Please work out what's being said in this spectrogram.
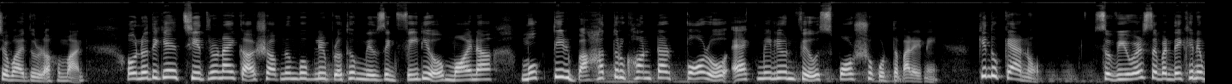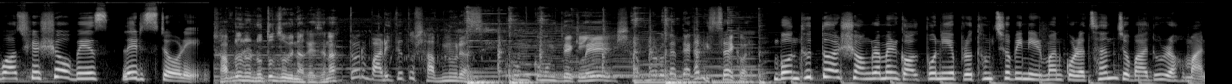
জোবাইদুর রহমান। অন্যদিকে চিত্রনায়িকা শবনম বুবলির প্রথম মিউজিক ভিডিও ময়না মুক্তির বাহাত্তর ঘণ্টার পরও এক মিলিয়ন ভিউ স্পর্শ করতে পারেনি। কিন্তু কেন? সো ভিউয়ার্স এবার দেখে নেব আজকের শোবিজ লিড স্টোরি শাবনুরের নতুন ছবি না খাইছে না? তোর বাড়িতে তো শাবনুর আছে। কুমকুমুক দেখলে দেখার ইচ্ছাই করে বন্ধুত্ব আর সংগ্রামের গল্প নিয়ে প্রথম ছবি নির্মাণ করেছেন জোবায়দুর রহমান।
